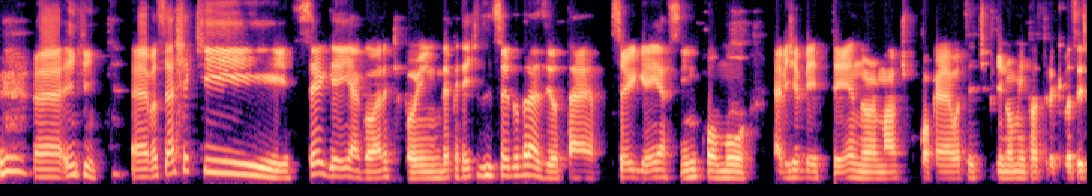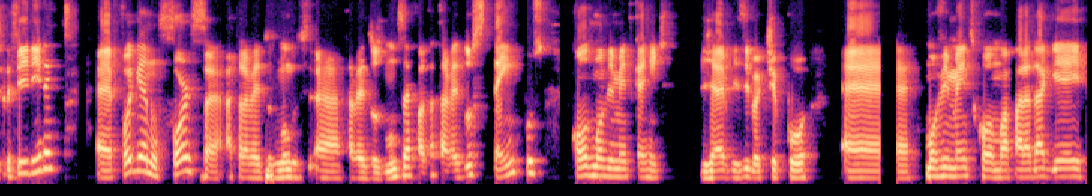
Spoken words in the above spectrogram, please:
é, enfim, é, você acha que ser gay agora, tipo, independente de ser do Brasil, tá? Ser gay assim como LGBT, normal, tipo, qualquer outro tipo de nomenclatura que vocês preferirem, é, foi ganhando força através dos mundos, é, através dos mundos, é foda, através dos tempos, com os movimentos que a gente já é visível, tipo, é, movimentos como a Parada Gay,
